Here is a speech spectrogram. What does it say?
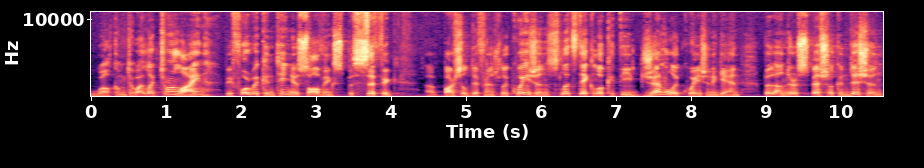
Welcome to iLecture Online. Before we continue solving specific uh, partial differential equations, let's take a look at the general equation again, but under a special condition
